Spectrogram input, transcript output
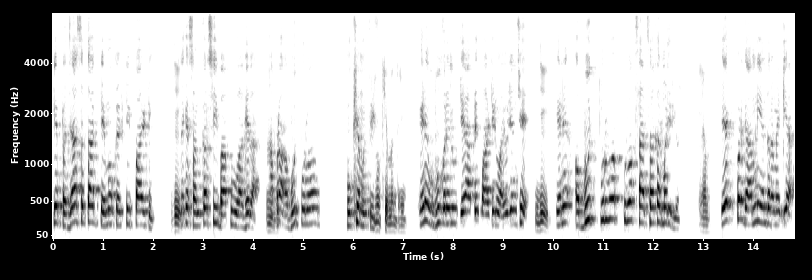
છે કે પ્રજાસત્તાક ડેમોક્રેટિક પાર્ટી એટલે કે શંકરસિંહ બાપુ વાઘેલા આપણા અભૂતપૂર્વ મુખ્યમંત્રી. મુખ્યમંત્રી. એને ઊભું કરેલું જે આપણી પાર્ટીનું આયોજન છે જી. એને અભૂતપૂર્વ પૂર્વક સાથ સહકાર મળી રહ્યો એક પણ ગામની અંદર અમે ગયા.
